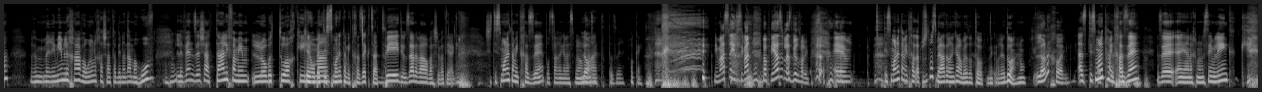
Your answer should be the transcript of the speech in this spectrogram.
ומרימים לך ואומרים לך שאתה בן אדם אהוב, מהמם. לבין זה שאתה לפעמים לא בטוח כאילו כן, הוא מה... בתסמונת המתחזה קצת. בדיוק, זה הדבר הבא שבאתי להגיד. שתסמונת המתחזה, את רוצה רגע להסביר לנו לא, מה זה? את, תסבירי. אוקיי. נמאס לי, סיוון, בפנייה הזאת להסביר דברים. אמ, תסמונת המתחזה, את פשוט מסבירה דברים כאלה הרבה יותר טוב, זה כבר ידוע, נו. לא נכון. אז תסמונת המתחזה, זה, אה, אנחנו נשים לינק,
